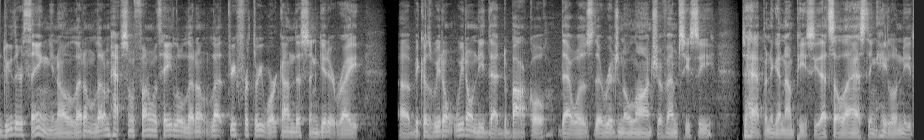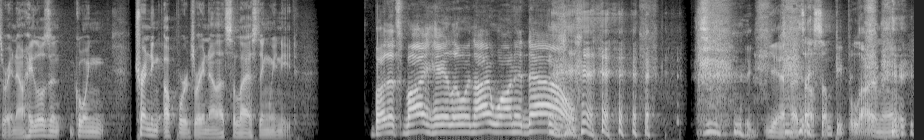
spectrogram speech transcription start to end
do their thing. You know, let them let them have some fun with Halo. Let them let three four three work on this and get it right. Uh, because we don't we don't need that debacle that was the original launch of MCC to happen again on PC. That's the last thing Halo needs right now. Halo isn't going trending upwards right now. That's the last thing we need. But it's my Halo and I want it now. yeah, that's how some people are, man.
